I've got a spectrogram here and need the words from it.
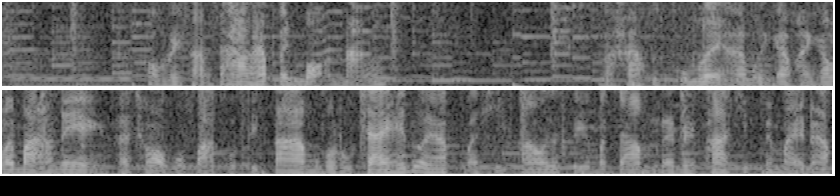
ๆห้องโดยสารสะอาดครับเป็นเบาะหนัง ราคาสุดคุ้มเลย59,900บาทเท่านั้นเอง ถ้าชอบก็ฝากกดติดตามกดถูกใจให้ด้วยครับ มาชี้เป้าและซื้อประจำได้ไม่พลาดคลิปใหม่ๆนะครับ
